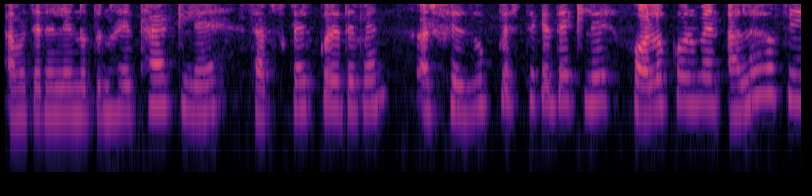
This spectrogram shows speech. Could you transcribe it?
আমার চ্যানেলে নতুন হয়ে থাকলে সাবস্ক্রাইব করে দেবেন আর ফেসবুক পেজ থেকে দেখলে ফলো করবেন। আল্লাহ হাফিজ।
